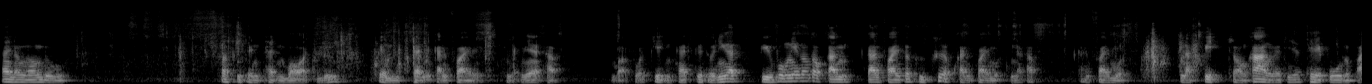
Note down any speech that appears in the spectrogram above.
ให้น้องๆดู ก็คือเป็นแผ่นบอร์ดหรือเป็นแผ่นกันไฟอย่างนี้ครับบอร์ดโฟลกิ้งคือตัวนี้ก็ผิวพวกนี้ก็ต้องกันกันไฟก็คือเคลือบกันไฟหมดนะครับกันไฟหมดนะปิดสองข้างเลยที่จะเทปูลงไป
